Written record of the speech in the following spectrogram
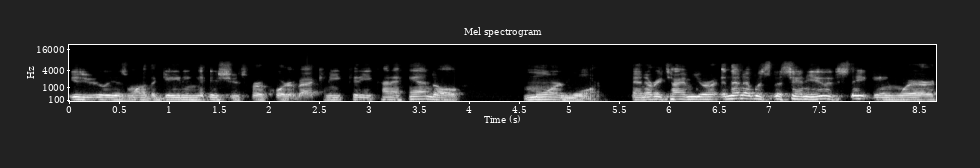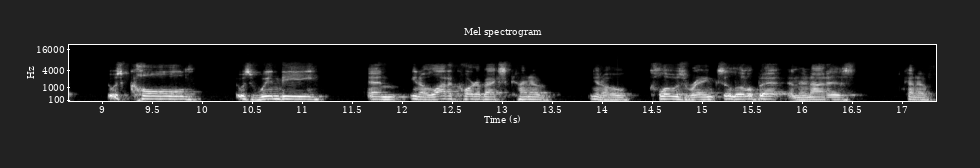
usually is one of the gating issues for a quarterback. Can he can he kind of handle more and more? And every time you're, and then it was the San Diego State game where it was cold, it was windy, and you know a lot of quarterbacks kind of you know close ranks a little bit, and they're not as kind of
